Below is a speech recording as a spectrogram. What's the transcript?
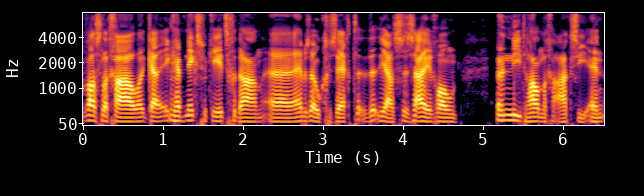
was legaal. Ik, ik Ja. heb niks verkeerds gedaan, eh, hebben ze ook gezegd. Ja, ze zeiden gewoon een niet handige actie. En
